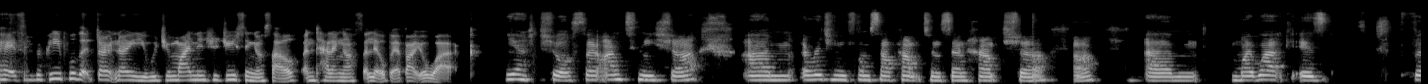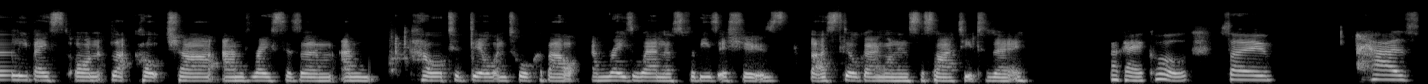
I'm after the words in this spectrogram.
Okay, so for people that don't know you, would you mind introducing yourself and telling us a little bit about your work? Yeah, sure. So I'm Tanisha, um, originally from Southampton, so in Hampshire. Um, my work is fully based on Black culture and racism and how to deal and talk about and raise awareness for these issues that are still going on in society today. Okay, cool. So, has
